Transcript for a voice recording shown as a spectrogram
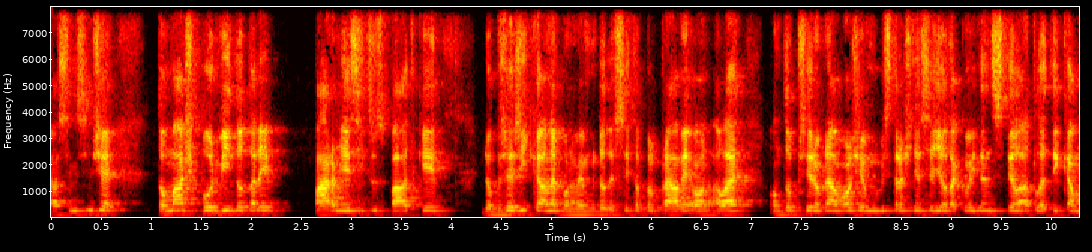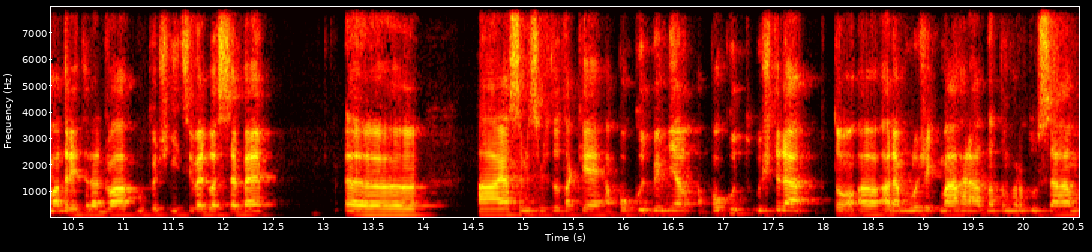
Já si myslím, že Tomáš Podvín to tady pár měsíců zpátky dobře říkal, nebo nevím, kdo, jestli to byl právě on, ale on to přirovnával, že mu by strašně seděl takový ten styl Atletika Madrid, teda dva útočníci vedle sebe. Uh, a já si myslím, že to tak je. A pokud by měl, a pokud už teda to Adam Ložek má hrát na tom hrotu sám,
